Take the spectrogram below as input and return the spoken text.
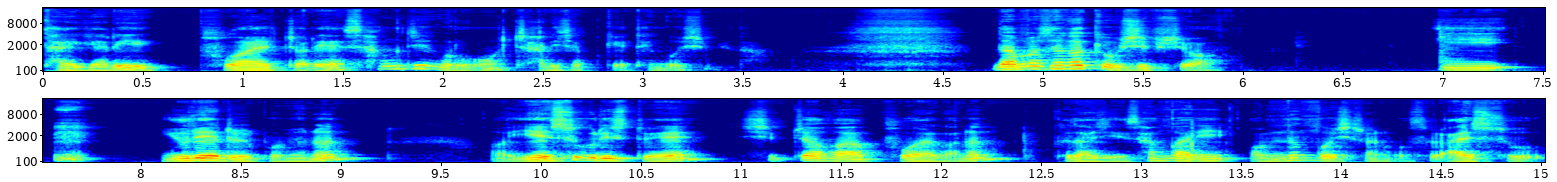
달걀이 부활절의 상징으로 자리 잡게 된 것입니다. 근데 한번 생각해 보십시오. 이 유래를 보면은 어, 예수 그리스도의 십자가 부활과는 그다지 상관이 없는 것이라는 것을 알 수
